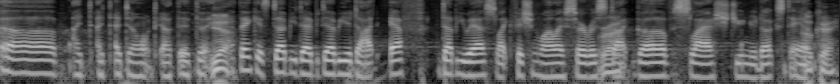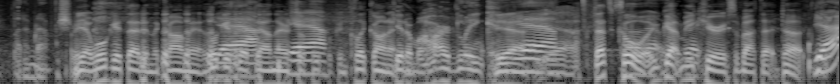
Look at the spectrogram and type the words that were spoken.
Uh, I, I, I don't. I, th- th- Yeah. I think it's www.fws, like Fish and Wildlife Service, Right. .gov slash Junior Duck Stamp. Okay. But I'm not for sure. Yeah, we'll get that in the comments. We'll get that down there yeah. so people can click on it. Get them a hard link. Yeah. Yeah. Yeah. That's So cool. that You've got me great. curious about that duck. Yeah,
